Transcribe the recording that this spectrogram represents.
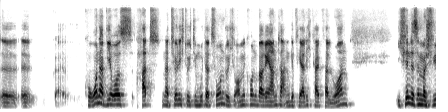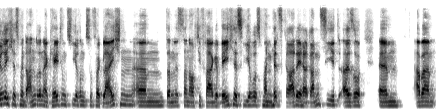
äh, äh Coronavirus hat natürlich durch die Mutation, durch die Omikron-Variante an Gefährlichkeit verloren. Ich finde es immer schwierig, es mit anderen Erkältungsviren zu vergleichen. Ähm, dann ist dann auch die Frage, welches Virus man jetzt gerade heranzieht. Also, ähm, aber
